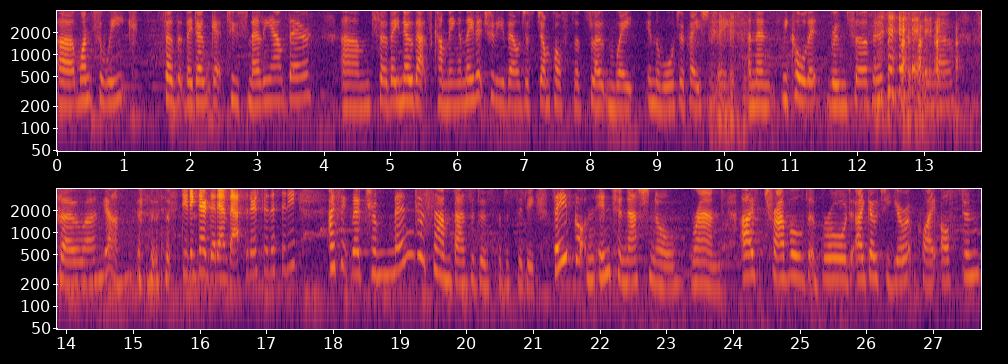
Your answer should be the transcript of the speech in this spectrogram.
uh, once a week so that they don't get too smelly out there. Um, so they know that's coming, and they literally they'll just jump off the float and wait in the water patiently, and then we call it room service. you know. So uh, yeah, Do you think they're good ambassadors for the city? I think they're tremendous ambassadors for the city. They've got an international brand. I've traveled abroad. I go to Europe quite often,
